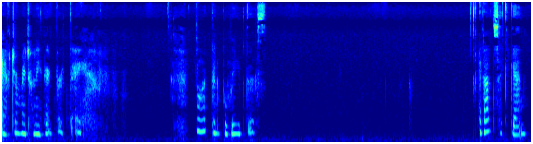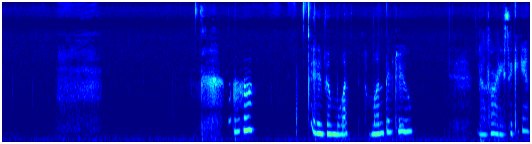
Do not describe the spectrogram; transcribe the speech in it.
after my 23rd birthday, you aren't gonna believe this. I got sick again. Uh huh. It had been what, a month or two? And I was already sick again.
